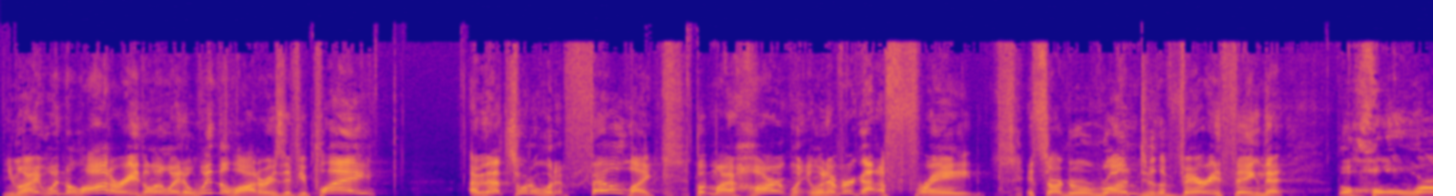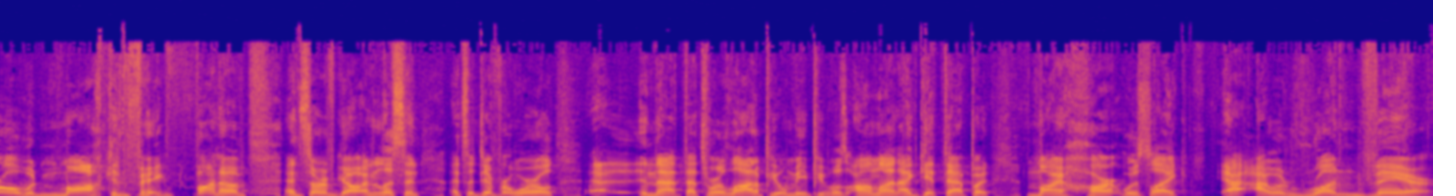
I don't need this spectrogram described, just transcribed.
You might win the lottery. The only way to win the lottery is if you play. I mean, that's sort of what it felt like. But my heart, whenever it got afraid, it started to run to the very thing that the whole world would mock and make fun of and sort of go, and listen, it's a different world uh, in that that's where a lot of people meet people online. I get that. But my heart was like, I would run there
